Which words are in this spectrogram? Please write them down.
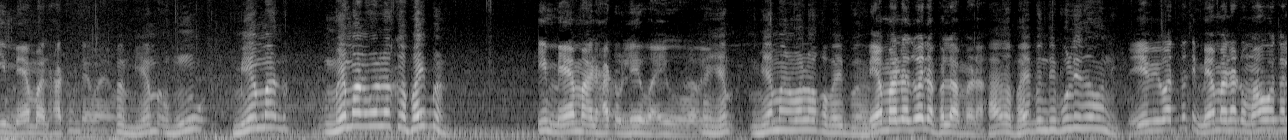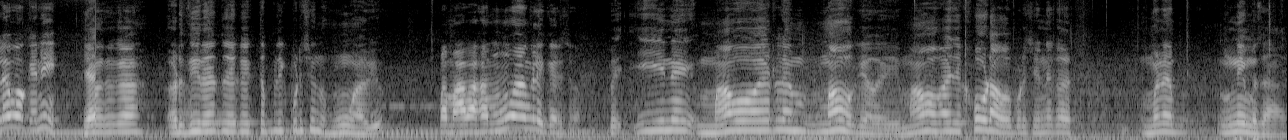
ઈ મહેમાન હાટું લેવાય મહેમાન હું મહેમાન મહેમાન વાળો કે ભાઈ બન ઈ મહેમાન હાટું લેવા આવ્યો મહેમાન વાળો કે ભાઈબંધ? મહેમાન જ હોય ને ભલા મણા હા તો ભાઈબંધી ભૂલી જવાની. એવી વાત નથી. મહેમાન હાટું માવો તો લેવો કે નહીં? કાકા અડધી રાતે કંઈક તકલીફ પડશે ને હું આવ્યો. પણ માવા હમ હું આંગળી કરશો? નહીં માવો એટલે માવો કહેવાય. માવો આજે ખવડાવવો પડશે નકર મને નહીં મજા આવે.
